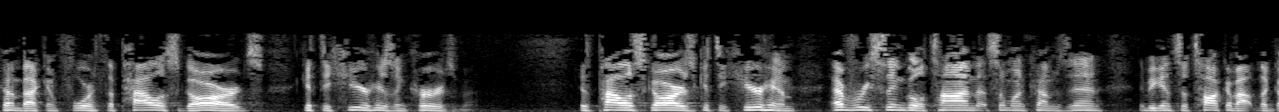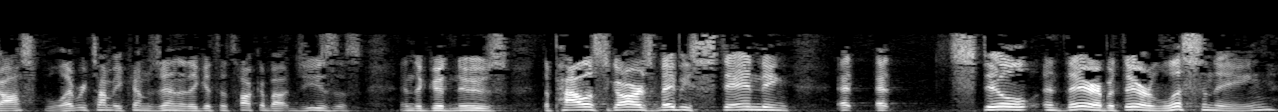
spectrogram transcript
come back and forth, the palace guards get to hear his encouragement. His palace guards get to hear him every single time that someone comes in and begins to talk about the gospel. Every time he comes in and they get to talk about Jesus and the good news. The palace guards may be standing at, at still and there, but they are listening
